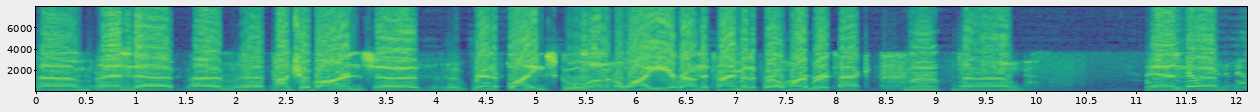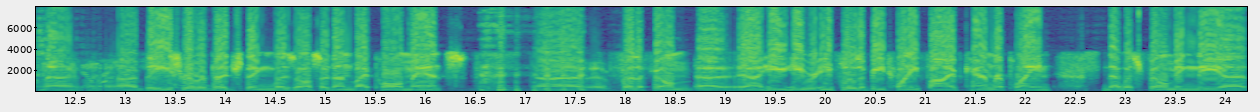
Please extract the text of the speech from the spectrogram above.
Um, and uh, um, uh, Pancho Barnes uh, ran a flying school on Hawaii around the time of the Pearl Harbor attack. Wow. And um, uh, uh, the East River Bridge thing was also done by Paul Mantz. uh, for the film, uh, uh, he he he flew the B-25 camera plane that was filming the uh,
